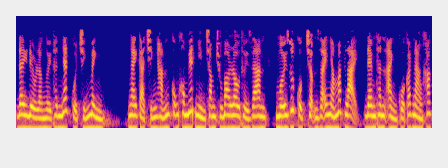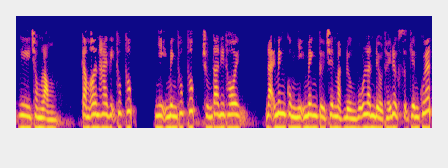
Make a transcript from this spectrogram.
Đây đều là người thân nhất của chính mình. Ngay cả chính hắn cũng không biết nhìn chăm chú bao lâu thời gian, mới rút cuộc chậm rãi nhắm mắt lại, đem thân ảnh của các nàng khắc ghi trong lòng. Cảm ơn hai vị thúc thúc. Nhị Minh thúc thúc, chúng ta đi thôi. Đại Minh cùng Nhị Minh từ trên mặt đường Vũ Lân đều thấy được sự kiên quyết.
